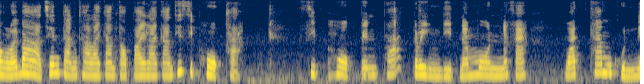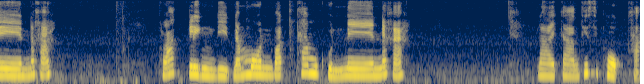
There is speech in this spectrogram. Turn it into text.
200 บาท เช่นกันค่ะรายการต่อไปรายการที่ 16 ค่ะ 16 เป็นพระกริ่งดิดน้ำมนต์นะคะ วัดถ้ำขุนเนนนะคะ พระกลิ่งดีดน้ำมนต์วัดถ้ำขุนเนนนะคะ รายการที่ 16 ค่ะ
